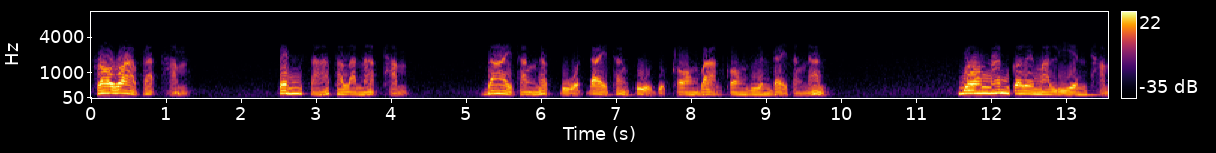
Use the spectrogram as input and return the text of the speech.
เพราะว่าพระธรรม เป็นสาธารณธรรม ได้ทั้งนักบวชได้ทั้งผู้อยู่ครองบ้านครองเรือนได้ทั้งนั้นโยมนั้นก็เลยมาเรียนธรรม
